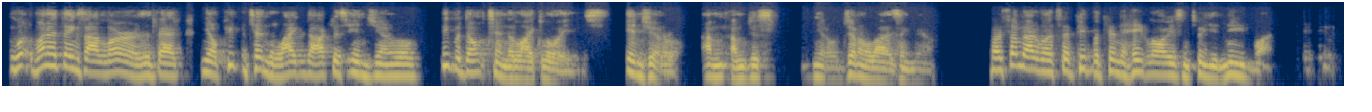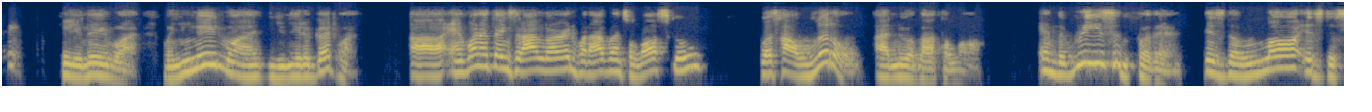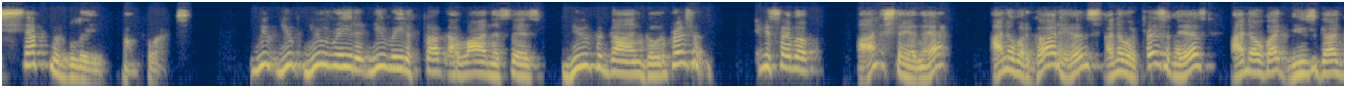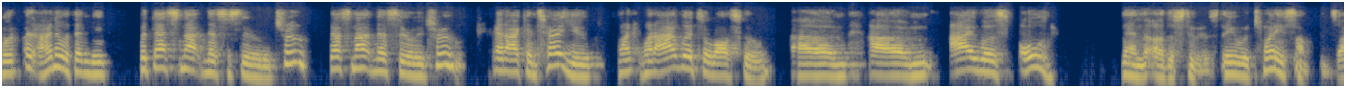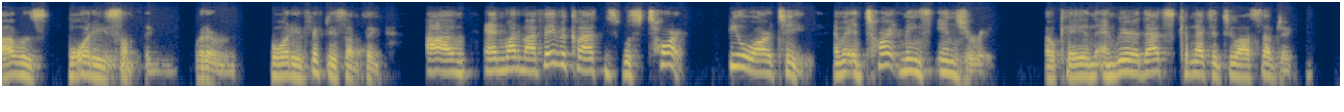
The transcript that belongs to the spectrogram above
one of the things I learned is that you know people tend to like doctors in general. People don't tend to like lawyers in general. I'm I'm just you know generalizing now. But somebody once said people tend to hate lawyers until you need one. until you need one. When you need one, you need a good one. Uh, and one of the things that I learned when I went to law school was how little I knew about the law. And the reason for that is the law is deceptively complex. You, you, you read it, you read a, a line that says, use a gun, go to prison. And you say, well, I understand that. I know what a gun is. I know what prison is. I know what use a gun, go to prison. I know what that means, but that's not necessarily true. That's not necessarily true. And I can tell you, when, when I went to law school, um, um, I was older than the other students. They were 20 somethings. I was 40 something, whatever, 40 or 50 something. Um, and one of my favorite classes was tort, T O R T. And, and tort means injury. Okay, and and we're that's connected to our subject.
